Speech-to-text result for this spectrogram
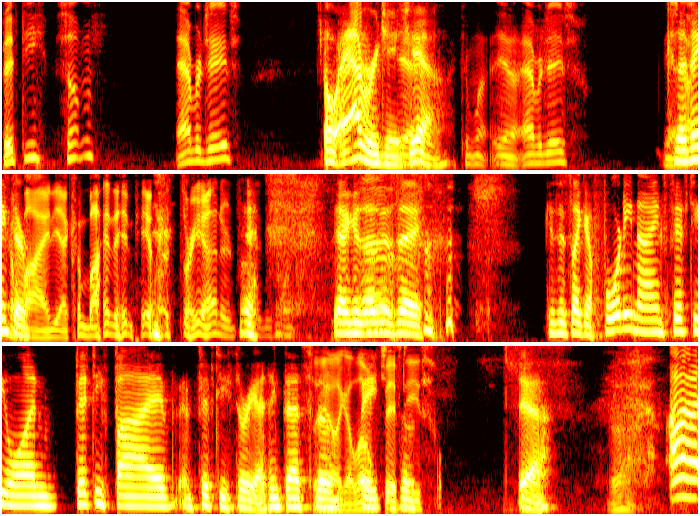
50 something? Average age? Oh, average age, yeah. Come on, you know, average age? 'Cause I think they're- combined. Yeah, combined they'd be over 300. Yeah. at this point. Yeah, because I was gonna say because it's like a 49, 51, 55, and 53. I think that's So the yeah, like a low 50s. yeah. Ugh. Uh,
